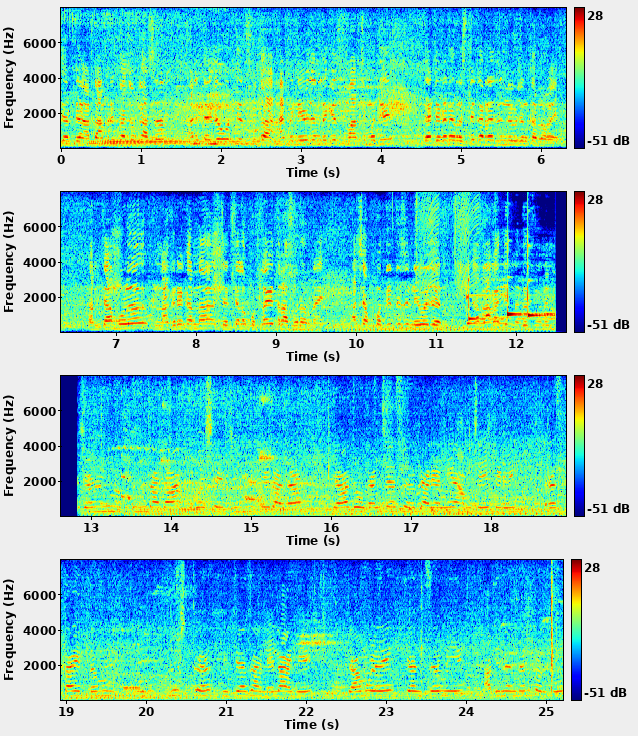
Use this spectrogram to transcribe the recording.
त्या डा- डांबरी पॅचवर्क असेल आणि त्याच्यावरती सुद्धा आम्ही नियोजन लगेच मार्चमध्ये त्या ठिकाणी रस्ते करण्याचं नियोजन करणार आहे. कारण त्यामुळं नागरिकांना जनतेला कुठलाही त्रास होणार नाही. अशा पद्धतीचं नियोजन या भागातील नगरसेवकांनी दादा व शेठजी मुले दादा या दोघांच्या सहकार्याने आमच्या इकडे रस्ता एकदम उत्कृष्टरित्या झालेला आहे. त्यामुळे त्यांचं मी अभिनंदन करतो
